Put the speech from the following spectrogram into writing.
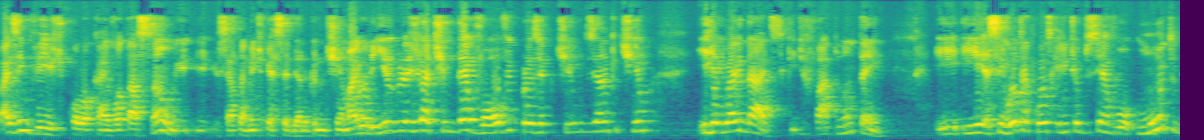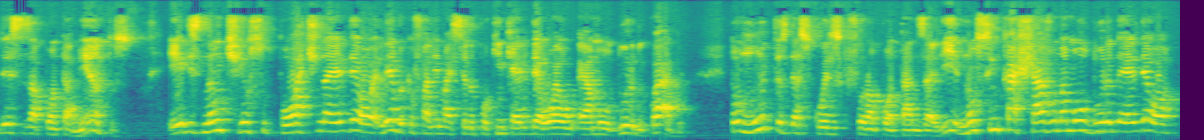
mas em vez de colocar em votação, e, e certamente percebendo que não tinha maioria, o Legislativo devolve para o Executivo dizendo que tinham irregularidades, que de fato não tem. E, e, assim, outra coisa que a gente observou, muitos desses apontamentos, eles não tinham suporte na LDO. Lembra que eu falei mais cedo um pouquinho que a LDO é, é a moldura do quadro? Então, muitas das coisas que foram apontadas ali não se encaixavam na moldura da LDO.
